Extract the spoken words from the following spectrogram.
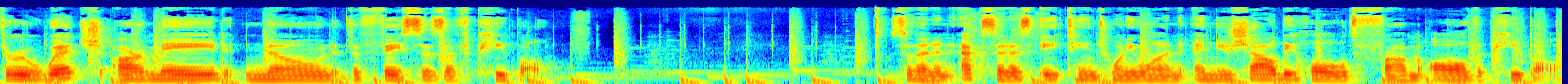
through which are made known the faces of people. So then in Exodus 18:21, and you shall behold from all the people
